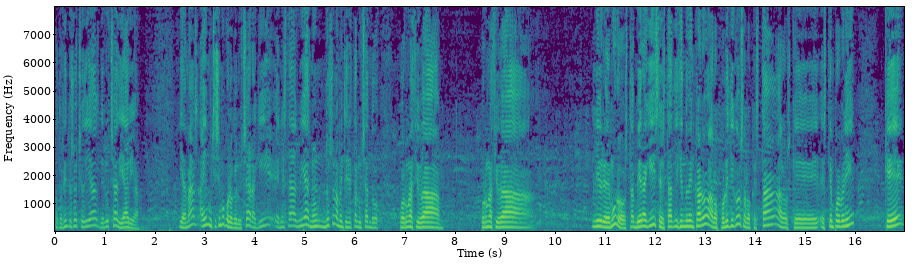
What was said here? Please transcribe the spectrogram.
408 días de lucha diaria. Y además hay muchísimo por lo que luchar. Aquí en estas vías no, no solamente se está luchando por una ciudad por una ciudad libre de muros. También aquí se está diciendo bien claro a los políticos, a los que están, a los que estén por venir, que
